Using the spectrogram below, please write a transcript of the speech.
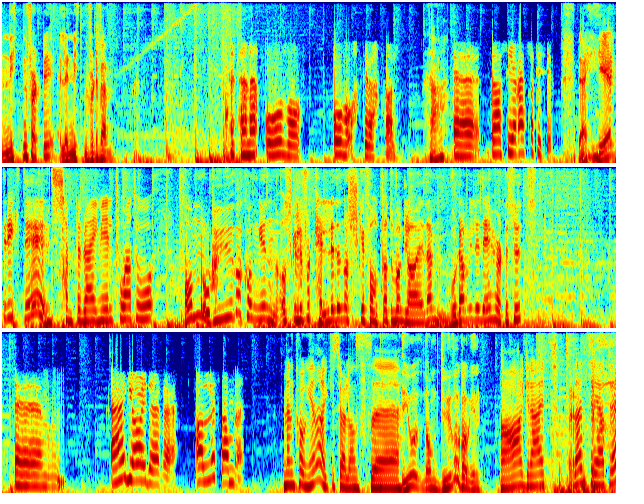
1940 eller 1945? Den er over, over 80 i hvert fall. Ja, Eh, da sier jeg 37. Det er helt riktig! Kjempebra, Ingvild. To av to. Om du var kongen og skulle fortelle det norske folket at du var glad i dem, hvordan ville det hørtes ut? Eh, jeg er glad i dere. Alle sammen. Men kongen har jo ikke sørlands... Uh... Jo, om du var kongen. Ja, greit. Det er tre av tre.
